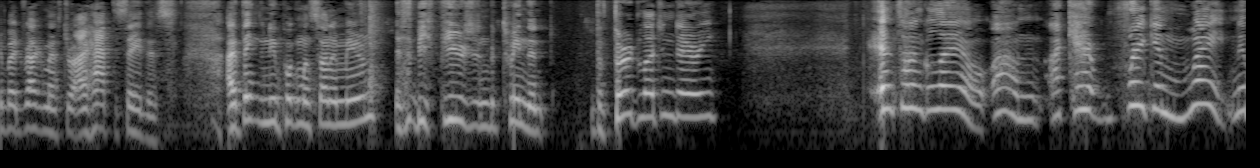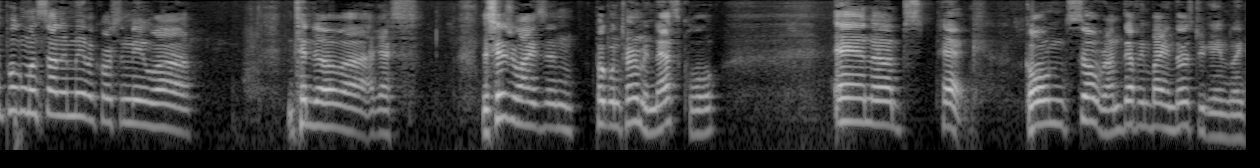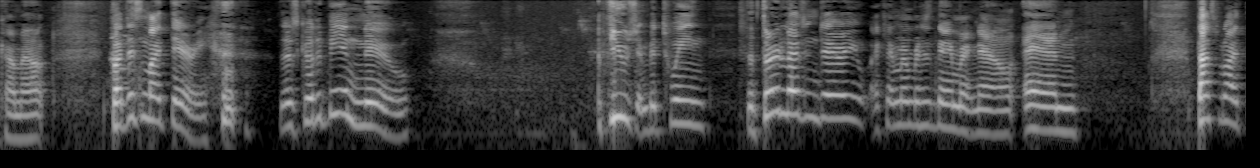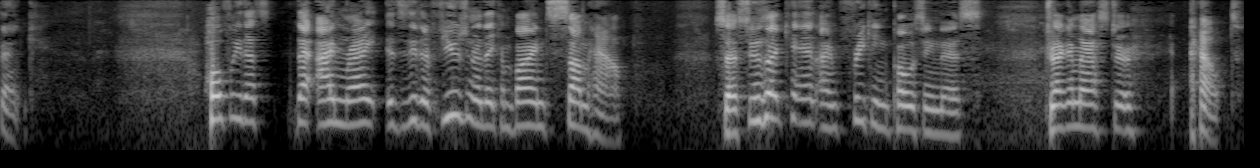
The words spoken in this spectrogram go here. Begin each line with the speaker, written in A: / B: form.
A: By Dragon Master, I have to say this. I think the new Pokemon Sun and Moon is to be fusion between the the third legendary and Solgaleo. Oh, I can't freaking wait! New Pokemon Sun and Moon, of course, the new uh, Nintendo, uh, I guess, the Shizuaizen Pokemon Tournament. That's cool. And uh, heck, Gold and Silver. I'm definitely buying those two games when they come out. But this is my theory. There's going to be a new fusion between the third legendary, I can't remember his name right now, and that's what I think. Hopefully that's that I'm right. It's either fusion or they combine somehow. So as soon as I can, I'm freaking posting this. Dragon Master out.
